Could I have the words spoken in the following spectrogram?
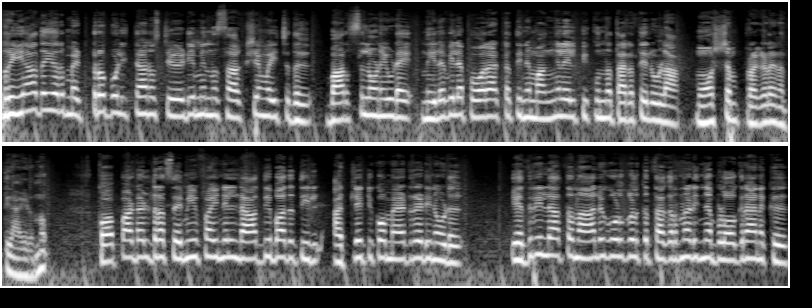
റിയാദയർ മെട്രോപൊളിറ്റാനോ സ്റ്റേഡിയം എന്ന് സാക്ഷ്യം വഹിച്ചത് ബാർസലോണയുടെ നിലവിലെ പോരാട്ടത്തിന് മങ്ങലേൽപ്പിക്കുന്ന തരത്തിലുള്ള മോശം പ്രകടനത്തിനായിരുന്നു. കോപ്പ ഡെൽട്ര സെമി ഫൈനലിന്റെ ആദ്യപാദത്തിൽ അത്ലറ്റിക്കോ മാഡ്രിഡിനോട് എതിരില്ലാത്ത നാല് ഗോളുകൾക്ക് തകർന്നടിഞ്ഞ ബ്ലോഗ്രാനക്ക്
